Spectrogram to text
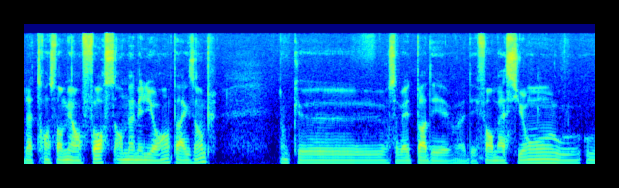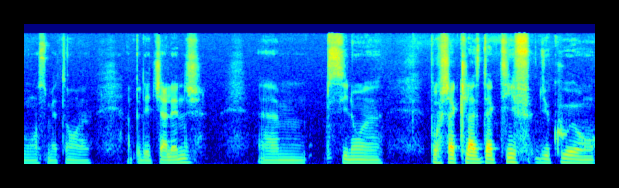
la transformer en force en m'améliorant, par exemple? Donc, ça va être par des, des formations ou, en se mettant un peu des challenges. sinon, pour chaque classe d'actifs, du coup, on,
